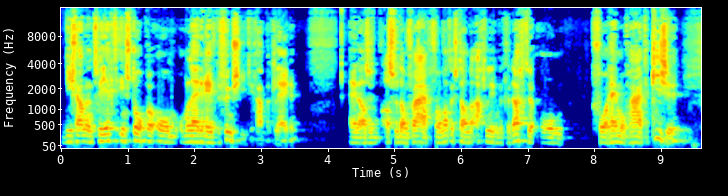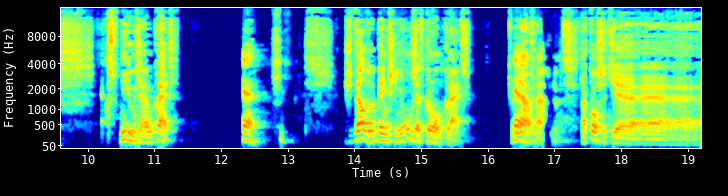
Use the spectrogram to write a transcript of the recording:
die gaan we een traject instoppen om, om een leidinggevende functie te gaan bekleden. En als, het, als we dan vragen van wat is dan de achterliggende gedachte om voor hem of haar te kiezen. Ja, als we het niet doen, zijn we hem kwijt. Ja. Als je het wel doet, ben je misschien je omzetkanon kwijt. Heb je ja. daarover nagedacht? Dan kost het je uh,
